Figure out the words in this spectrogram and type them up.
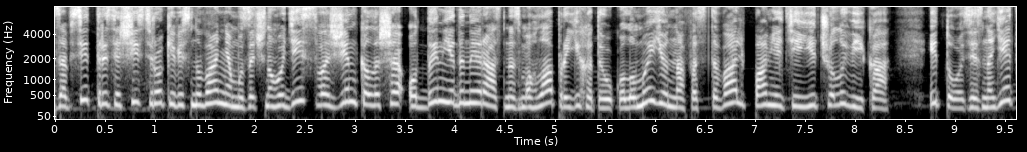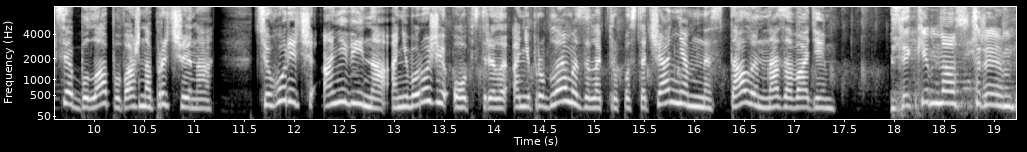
За всі 36 років існування музичного дійства жінка лише один єдиний раз не змогла приїхати у Коломию на фестиваль пам'яті її чоловіка. І то, зізнається, була поважна причина. Цьогоріч ані війна, ані ворожі обстріли, ані проблеми з електропостачанням не стали на заваді. З яким настроєм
